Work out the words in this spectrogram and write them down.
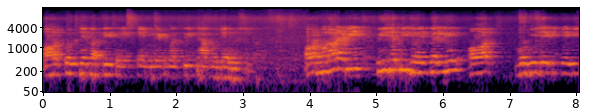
और उनके पति थे कैबिनेट मंत्री ठाकुर जयवर सिंह और उन्होंने भी बीजेपी ज्वाइन कर ली और वो बीजेपी के भी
